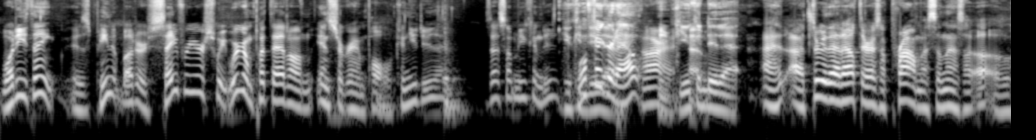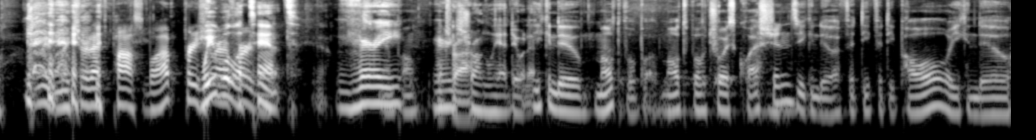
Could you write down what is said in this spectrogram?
What do you think? Is peanut butter savory or sweet? We're gonna put that on Instagram poll. Can you do that? Is that something you can do? You can We'll do figure it out. All right. You can do that. I, I threw that out there as a promise, and then it's like, uh oh, I need to make sure that's possible. I'm pretty sure We I've will heard that. attempt very, Simple. very Try. strongly at doing it. You can do multiple multiple choice questions. You can do a 50-50 poll, or you can do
